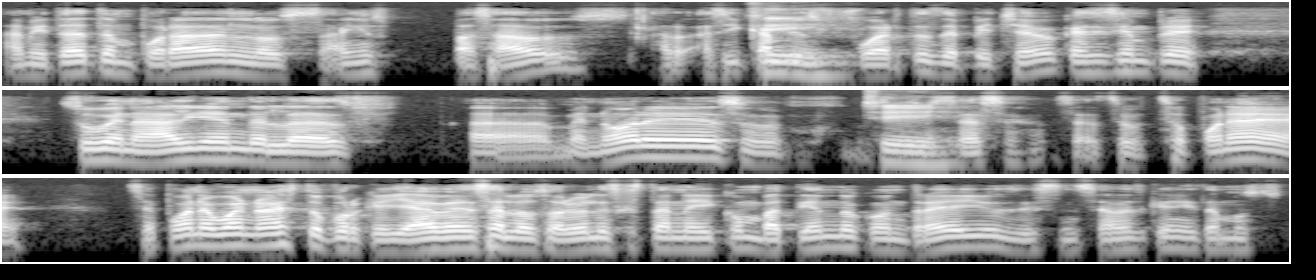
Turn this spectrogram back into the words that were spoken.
a mitad de temporada en los años pasados, así cambios fuertes de picheo, casi siempre suben a alguien de las menores, o, sí. se, se, pone, se pone bueno esto porque ya ves a los Orioles que están ahí combatiendo contra ellos, y dicen, ¿sabes qué? Necesitamos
